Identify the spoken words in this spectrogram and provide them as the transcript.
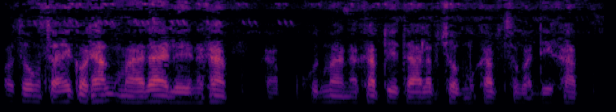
ก็สงสัยก็ทักมาได้เลยนะครับครับขอบคุณมากนะครับที่ติดตามรับชมครับ สวัสดีครับ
